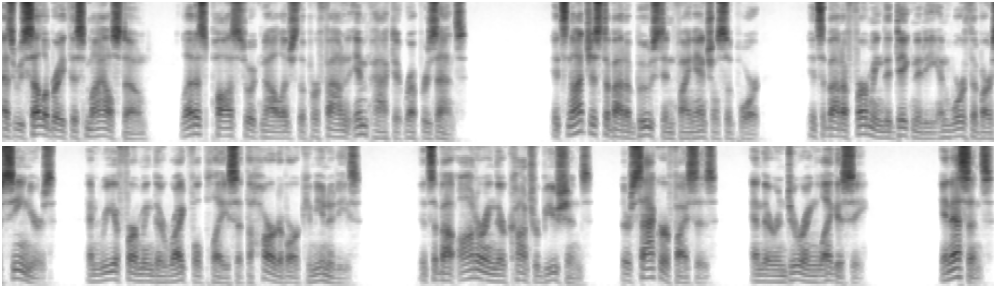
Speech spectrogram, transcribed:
As we celebrate this milestone, let us pause to acknowledge the profound impact it represents. It's not just about a boost in financial support, it's about affirming the dignity and worth of our seniors and reaffirming their rightful place at the heart of our communities. It's about honoring their contributions, their sacrifices, and their enduring legacy. In essence,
